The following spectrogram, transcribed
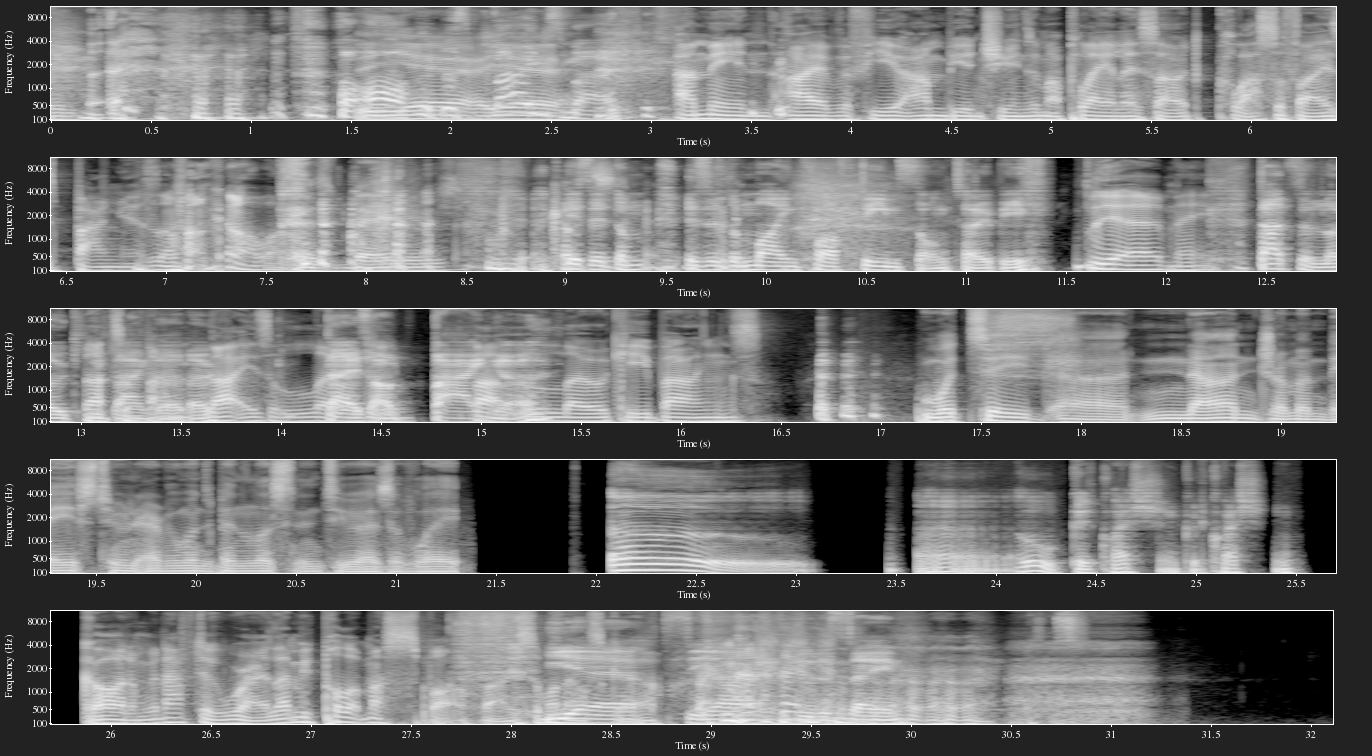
oh, Yeah, this bangs, yeah. man. I mean, I have a few ambient tunes in my playlist I would classify as bangers. I'm not gonna lie. As bangers. is it the is it the Minecraft theme song, Toby? Yeah, mate. That's a low key That's banger, a bang. though. That is a low-key That is a banger. Low key bangs. What's a uh, non drum and bass tune everyone's been listening to as of late? Oh, uh, oh, good question. Good question. God, I'm gonna have to right. Let me pull up my Spotify. Someone yeah, else see, I do the same.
